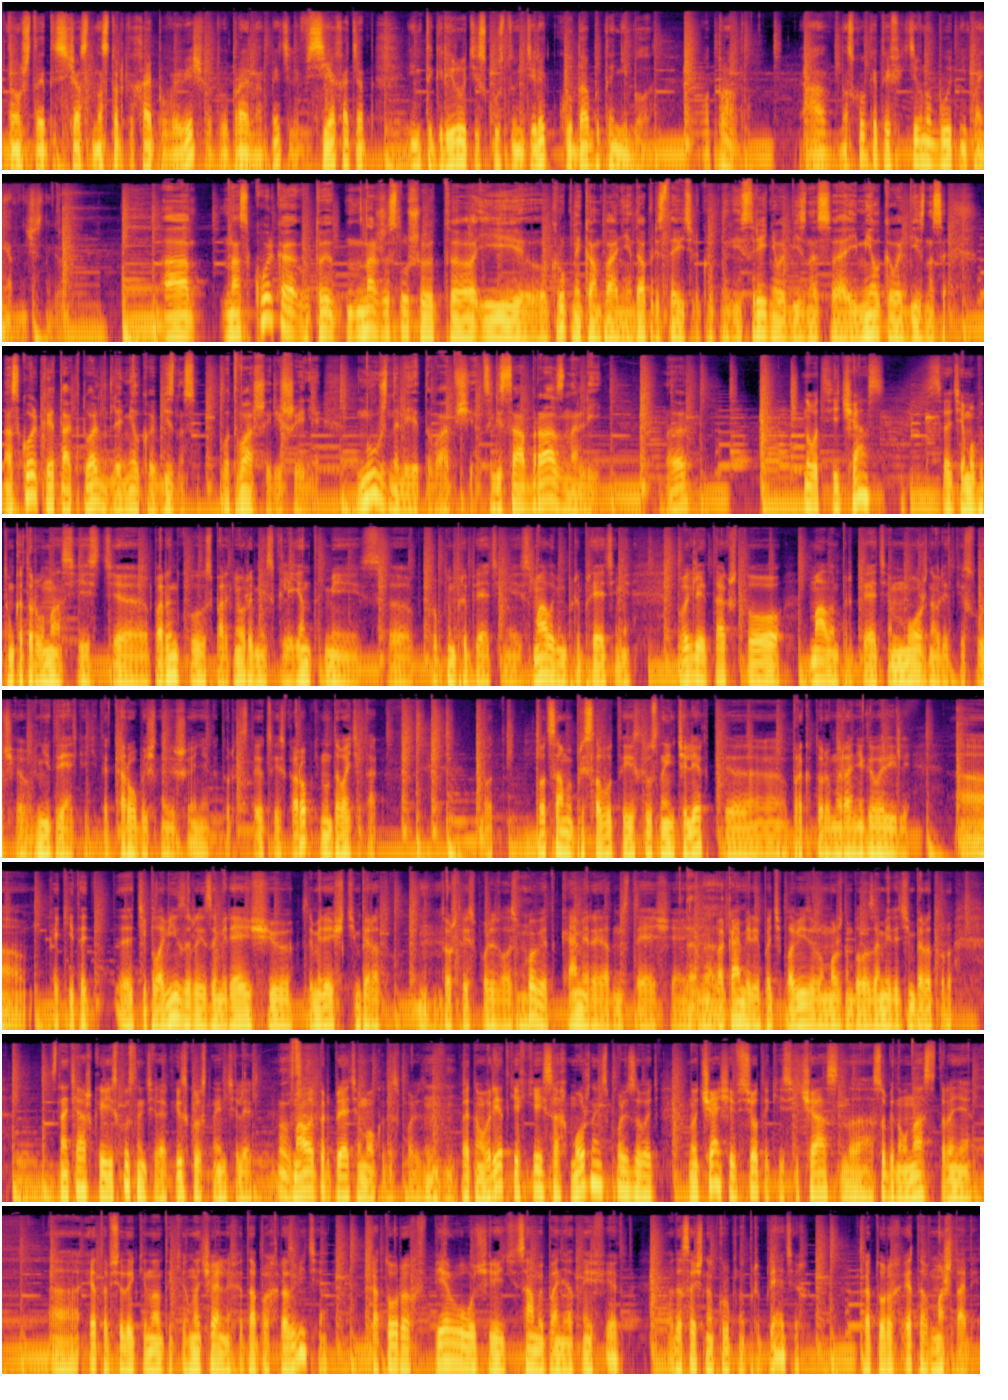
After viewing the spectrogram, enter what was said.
Потому что это сейчас настолько хайповая вещь, вот вы правильно отметили, все хотят интегрировать искусственный интеллект куда бы то ни было. Вот правда. А насколько это эффективно будет, непонятно, честно говоря. А насколько, вот, э, нас же слушают э, и крупные компании, да, представители крупных и среднего бизнеса, и мелкого бизнеса. Насколько это актуально для мелкого бизнеса? Вот ваше решение. Нужно ли это вообще? Целесообразно ли? Да? Но вот сейчас, с тем опытом, который у нас есть э, по рынку, с партнерами, с клиентами, с э, крупными предприятиями, с малыми предприятиями, выглядит так, что малым предприятиям можно в редких случаях внедрять какие-то коробочные решения, которые остаются из коробки. Ну, давайте так. Вот тот самый пресловутый искусственный интеллект, э, про который мы ранее говорили, какие-то э, тепловизоры, замеряющие, замеряющие температуру. То, что использовалось в COVID, камеры рядом стоящие. Да, да, по камере, по тепловизору можно было замерить температуру. С натяжкой искусственный интеллект, искусственный интеллект. Ну, Малые предприятия могут использовать. Мгм. Поэтому в редких кейсах можно использовать, но чаще все-таки сейчас, да, особенно у нас в стране, а, это все-таки на таких начальных этапах развития, в которых в первую очередь самый понятный эффект в достаточно крупных предприятиях, в которых это в масштабе,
